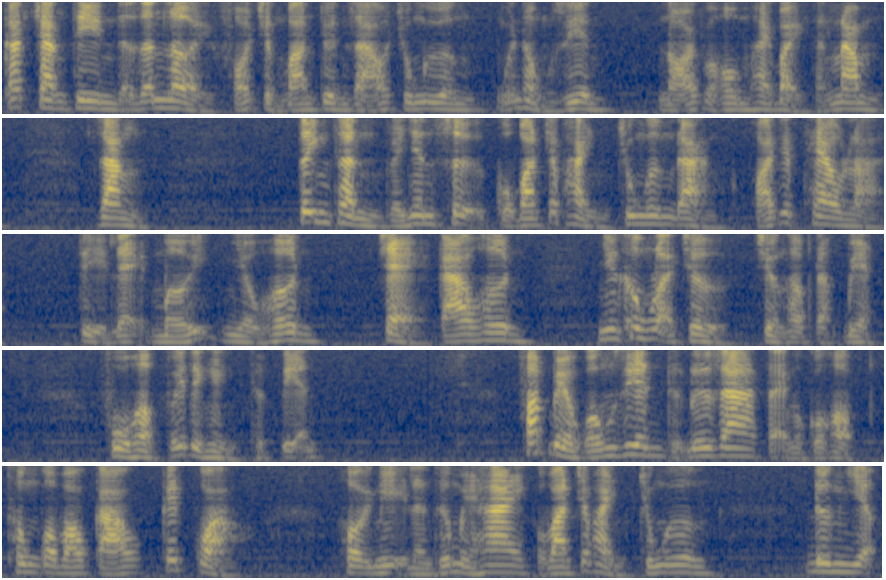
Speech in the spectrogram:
Các trang tin đã dẫn lời Phó trưởng Ban tuyên giáo Trung ương Nguyễn Hồng Diên nói vào hôm 27 tháng 5 rằng tinh thần về nhân sự của Ban chấp hành Trung ương Đảng khóa tiếp theo là tỷ lệ mới nhiều hơn, trẻ cao hơn nhưng không loại trừ trường hợp đặc biệt, phù hợp với tình hình thực tiễn. Phát biểu của ông Diên được đưa ra tại một cuộc họp thông qua báo cáo kết quả hội nghị lần thứ 12 của Ban chấp hành Trung ương đương nhiệm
